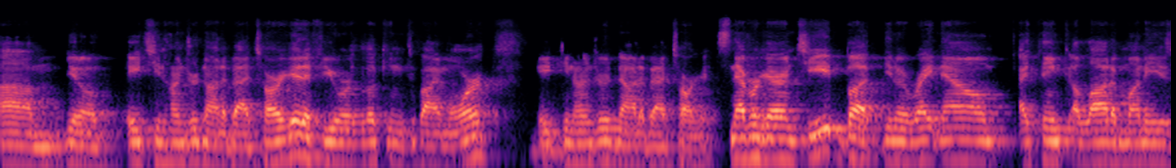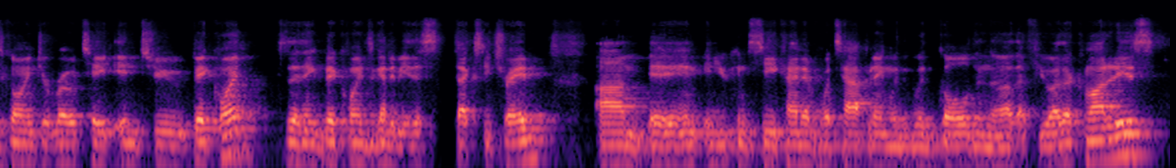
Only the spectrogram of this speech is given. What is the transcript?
um, you know, 1800, not a bad target. If you are looking to buy more, 1800, not a bad target. It's never guaranteed, but you know, right now, I think a lot of money is going to rotate into Bitcoin because I think Bitcoin is going to be this sexy trade. Um, and, and, you can see kind of what's happening with, with gold and a few other commodities.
